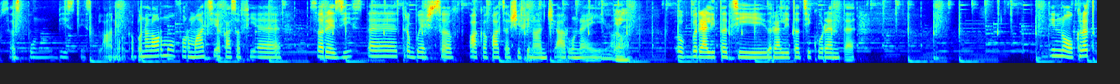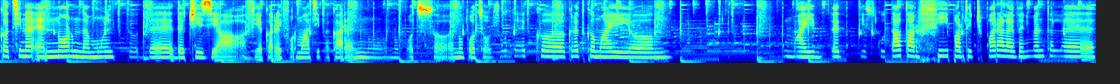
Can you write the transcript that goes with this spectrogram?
să spun, business planul. Că până la urmă o formație ca să fie să reziste, trebuie și să facă față și financiar unei da. Uh, realității, realității curente. Din nou, cred că ține enorm de mult de decizia fiecarei formații pe care nu, nu, pot, să, nu pot să o judec. Cred că mai, um, mai de discutat ar fi participarea la evenimentele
